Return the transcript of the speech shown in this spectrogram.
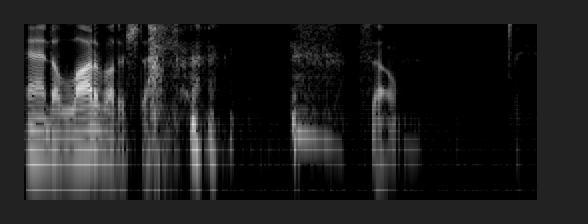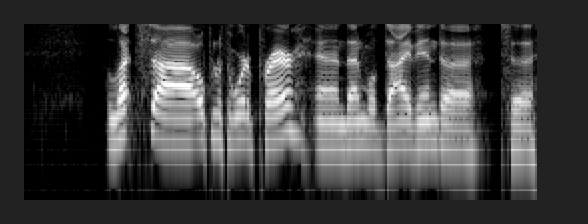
and a lot of other stuff. so. Let's uh, open with a word of prayer, and then we'll dive into to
